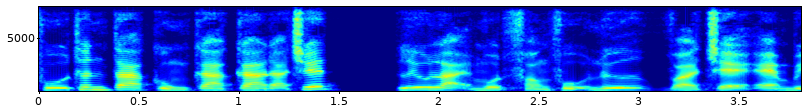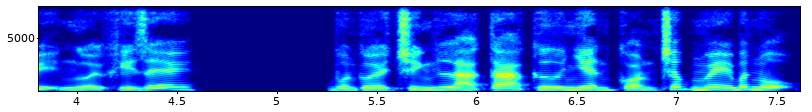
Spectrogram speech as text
Phụ thân ta cùng ca ca đã chết, lưu lại một phòng phụ nữ và trẻ em bị người khi dễ. Buồn cười chính là ta cư nhiên còn chấp mê bất ngộ,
